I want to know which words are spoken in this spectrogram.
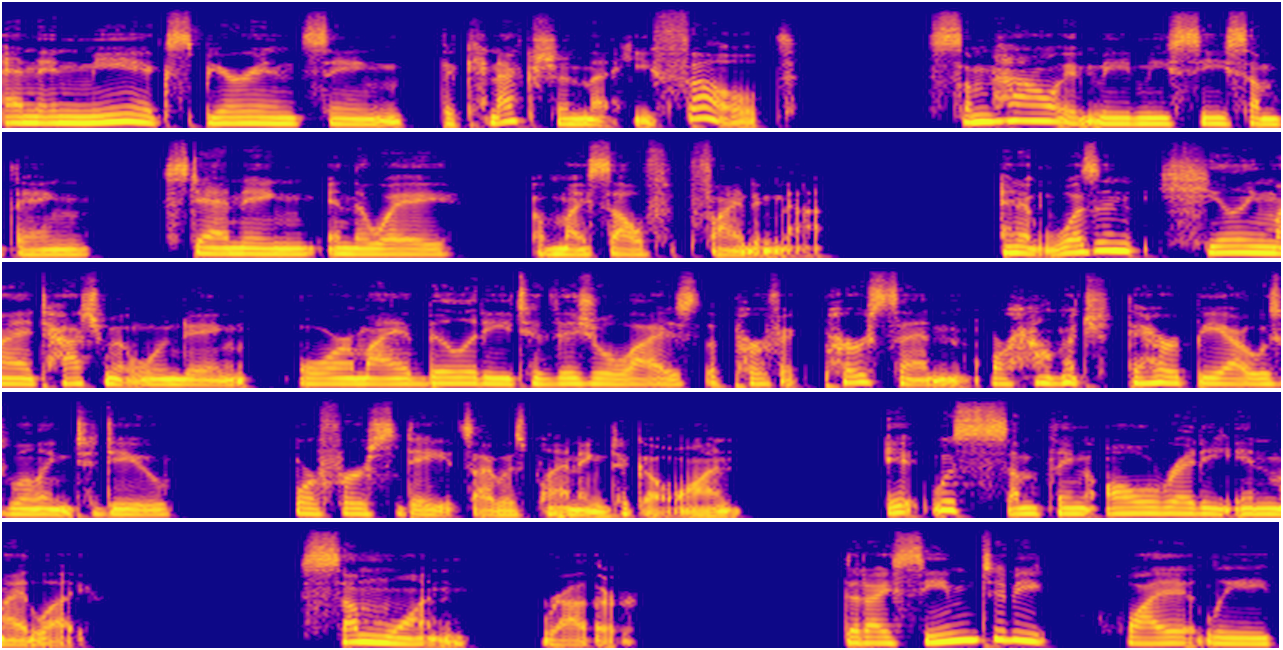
and in me experiencing the connection that he felt, somehow it made me see something standing in the way of myself finding that. And it wasn't healing my attachment wounding or my ability to visualize the perfect person or how much therapy I was willing to do or first dates I was planning to go on. It was something already in my life, someone, rather, that I seemed to be quietly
